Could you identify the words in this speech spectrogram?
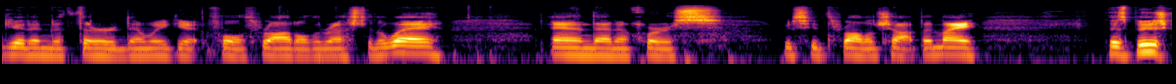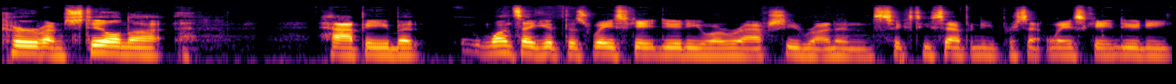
get into third, then we get full throttle the rest of the way. And then, of course, we see the throttle chop. But my this boost curve, I'm still not happy, but once I get this wastegate duty where we're actually running 60 70% wastegate duty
